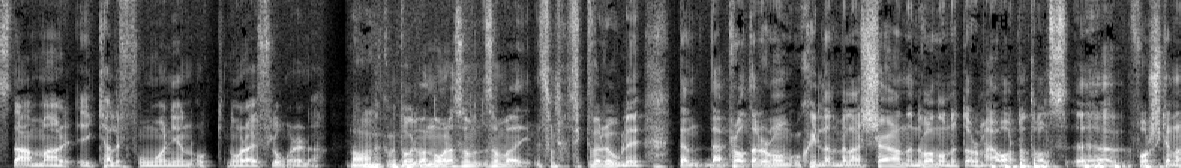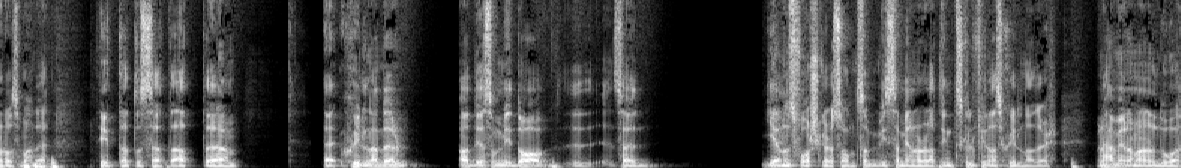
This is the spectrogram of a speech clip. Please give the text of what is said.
stammar i Kalifornien och några i Florida. Ja. Jag kommer inte ihåg, det var några som, som, var, som jag tyckte var rolig. Den, där pratade de om skillnaden mellan könen. Det var någon av de här 1800-talsforskarna då som hade tittat och sett att eh, eh, skillnader, ja, det som idag, eh, så här, genusforskare och sånt, som vissa menar att det inte skulle finnas skillnader. Men här menar man då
